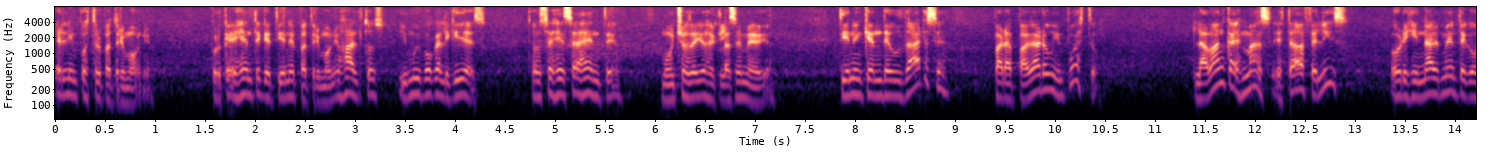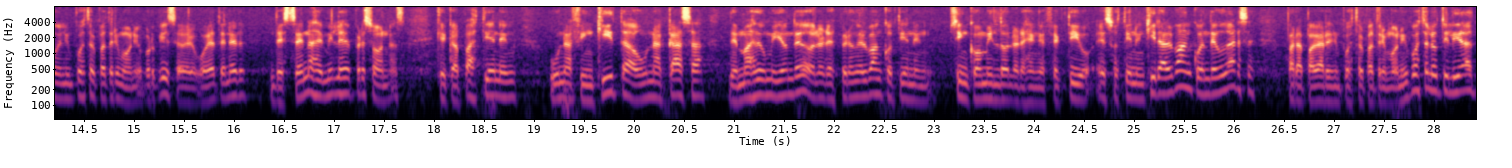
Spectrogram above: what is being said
era el impuesto al patrimonio. Porque hay gente que tiene patrimonios altos y muy poca liquidez. Entonces esa gente, muchos de ellos de clase media, tienen que endeudarse para pagar un impuesto. La banca, es más, estaba feliz originalmente con el impuesto al patrimonio, porque dice, a ver, voy a tener decenas de miles de personas que capaz tienen una finquita o una casa de más de un millón de dólares, pero en el banco tienen 5 mil dólares en efectivo. Esos tienen que ir al banco a endeudarse para pagar el impuesto al patrimonio. Impuesto a la utilidad,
